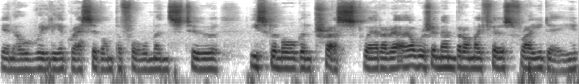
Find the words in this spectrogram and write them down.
you know, really aggressive on performance, to East Glamorgan Trust, where I, I always remember on my first Friday,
